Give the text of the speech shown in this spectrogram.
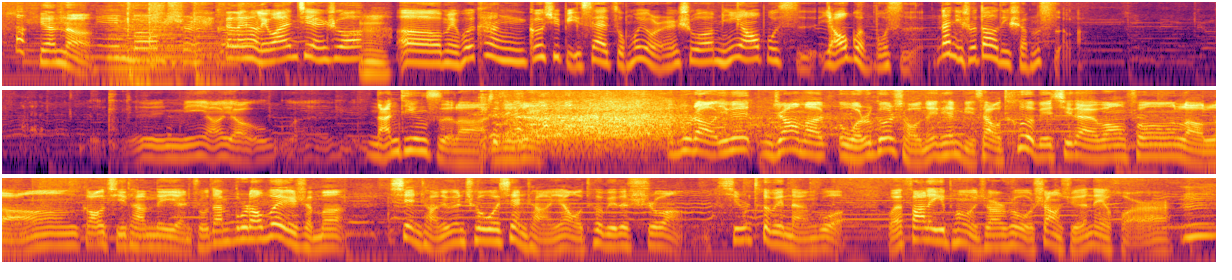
天哪！再来看刘安健说，嗯呃，每回看歌曲比赛，总会有人说民谣不死，摇滚不死。那你说到底什么死了？呃，民谣摇滚难听死了，这是。不知道，因为你知道吗？我是歌手那天比赛，我特别期待汪峰、老狼、高旗他们的演出，但不知道为什么现场就跟车祸现场一样，我特别的失望，其实特别难过。我还发了一朋友圈，说我上学那会儿，嗯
